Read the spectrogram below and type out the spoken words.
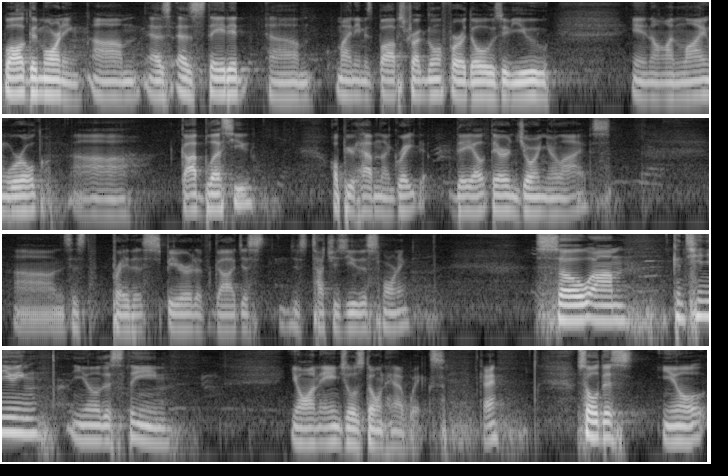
Well, good morning. Um, as, as stated, um, my name is Bob Strugnell. For those of you in online world, uh, God bless you. Hope you're having a great day out there, enjoying your lives. Uh, just pray the Spirit of God just just touches you this morning. So, um, continuing, you know, this theme, you know, on angels don't have wings. Okay, so this, you know,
